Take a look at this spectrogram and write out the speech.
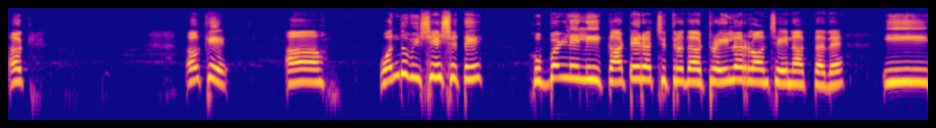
ಓಕೆ ಓಕೆ ಒಂದು ವಿಶೇಷತೆ ಹುಬ್ಬಳ್ಳಿಯಲ್ಲಿ ಕಾಟೇರ ಚಿತ್ರದ ಟ್ರೈಲರ್ ಲಾಂಚ್ ಏನಾಗ್ತದೆ? ಈ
